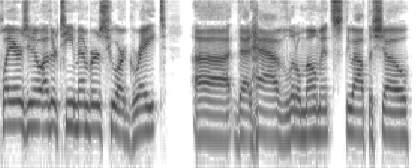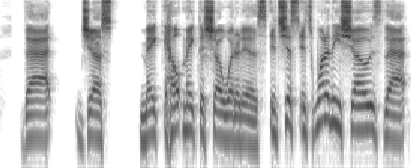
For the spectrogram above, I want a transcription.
players, you know, other team members who are great uh, that have little moments throughout the show that just make help make the show what it is. It's just it's one of these shows that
